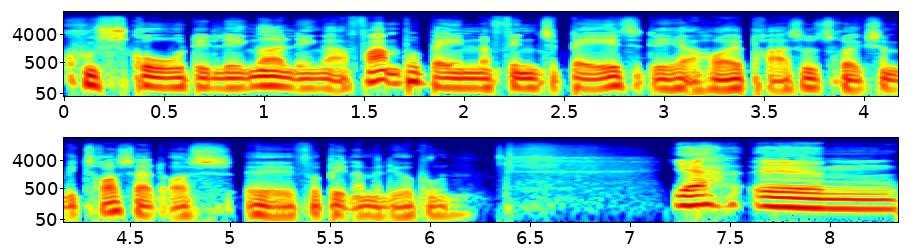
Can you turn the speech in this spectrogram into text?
kunne skrue det længere og længere frem på banen og finde tilbage til det her høje presudtryk, som vi trods alt også øh, forbinder med Liverpool. Ja, øh,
